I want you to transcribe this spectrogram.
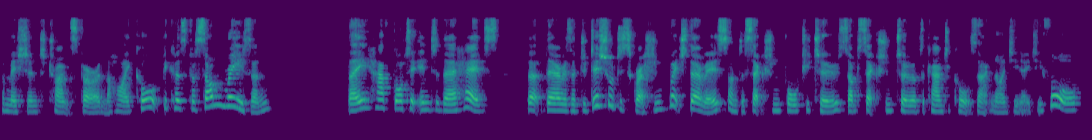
permission to transfer in the High Court because for some reason they have got it into their heads that there is a judicial discretion, which there is under Section 42, subsection 2 of the County Courts Act 1984,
